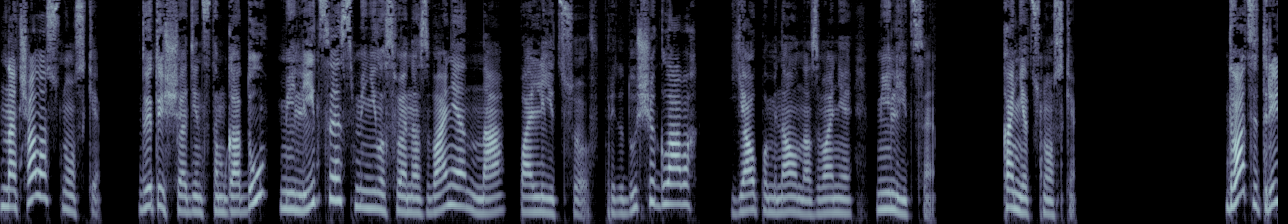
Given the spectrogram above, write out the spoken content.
Начало сноски. В 2011 году милиция сменила свое название на полицию. В предыдущих главах я упоминала название милиция. Конец сноски. 23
